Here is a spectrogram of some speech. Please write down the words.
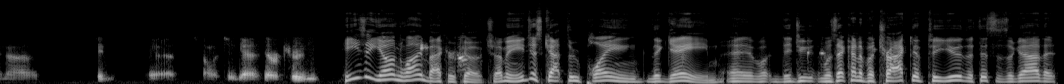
and uh, uh, only two guys that recruited me. He's a young linebacker coach. I mean, he just got through playing the game. Uh, did you? Was that kind of attractive to you that this is a guy that,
